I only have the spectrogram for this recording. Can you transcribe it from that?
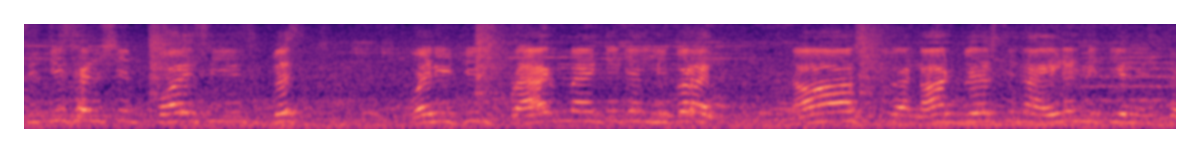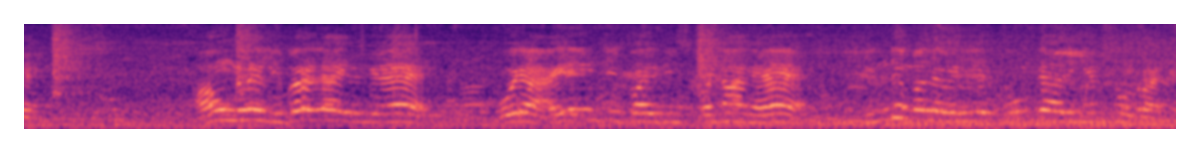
citizenship policy is best when it is pragmatic and liberal not not based in identity and instinct அவங்களே லிபரலா இருங்க. ஒரு ஐடென்டிட்டி பாலிட்டிக்ஸ் பண்ணாங்க இந்து மத வெளியே தூண்டாதீங்கன்னு சொல்றாங்க.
